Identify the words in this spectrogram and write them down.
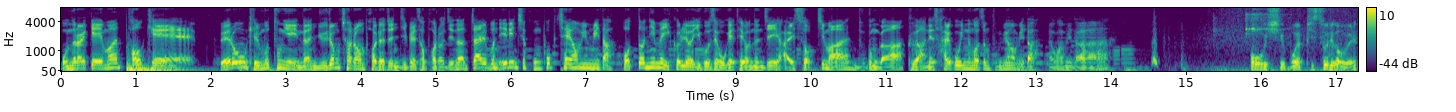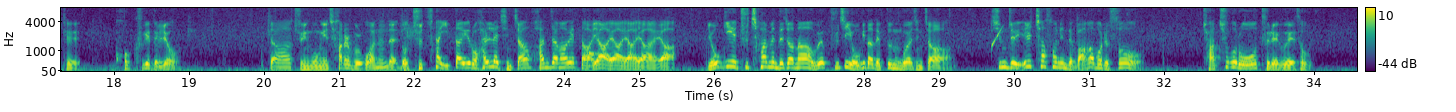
오늘 할 게임은 더캡 외로운 길모퉁이에 있는 유령처럼 버려진 집에서 벌어지는 짧은 1인칭 공포 체험입니다. 어떤 힘에 이끌려 이곳에 오게 되었는지 알 수 없지만 누군가 그 안에 살고 있는 것은 분명합니다. 라고 합니다. 어우씨 뭐야 빗소리가 왜 이렇게 커, 크게 들려? 자 주인공이 차를 몰고 왔는데 너 주차 이따위로 할래 진짜? 환장하겠다 야야야야야 여기에 주차하면 되잖아 왜 굳이 여기다 냅두는 거야 진짜 심지어 1차선인데 막아버렸어. 좌측으로 드래그해서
